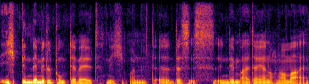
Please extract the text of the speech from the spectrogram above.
ich bin der Mittelpunkt der Welt, nicht? Und äh, das ist in dem Alter ja noch normal.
